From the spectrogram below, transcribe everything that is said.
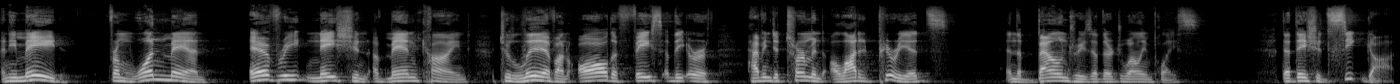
And he made from one man every nation of mankind to live on all the face of the earth, having determined allotted periods and the boundaries of their dwelling place, that they should seek God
